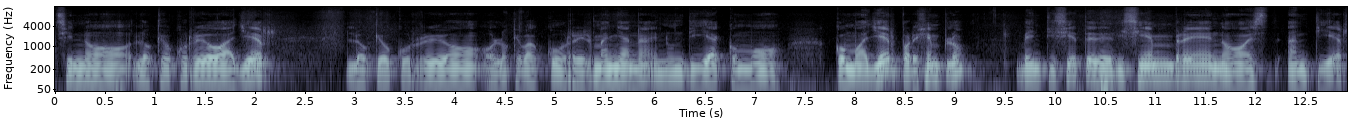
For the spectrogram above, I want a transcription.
sino lo que ocurrió ayer, lo que ocurrió o lo que va a ocurrir mañana en un día como, como ayer, por ejemplo, 27 de diciembre, no es antier,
